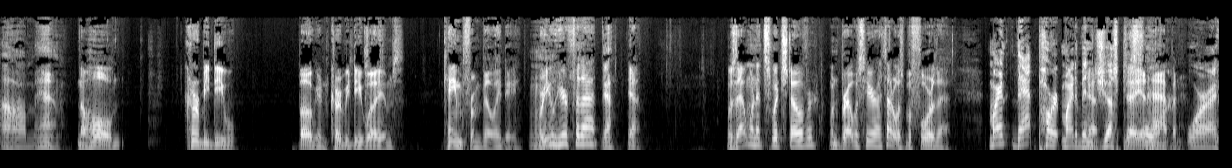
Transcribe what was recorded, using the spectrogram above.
Oh man, The whole Kirby D Bogan, Kirby D Williams came from Billy Dee. Were you mm-hmm. here for that? Yeah. Yeah. Was that when it switched over? When Brett was here? I thought it was before that. Might that part might have been Yeah, just the day it before, happened. or I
